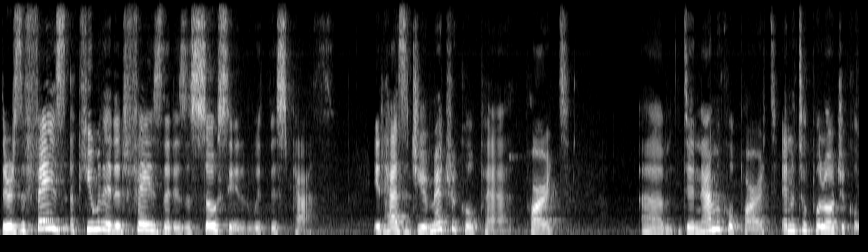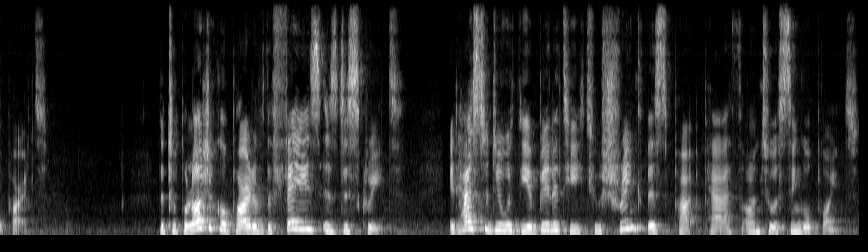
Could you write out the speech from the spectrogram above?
There's a phase, accumulated phase that is associated with this path. It has a geometrical path, part, um, dynamical part, and a topological part. The topological part of the phase is discrete. It has to do with the ability to shrink this path onto a single point.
